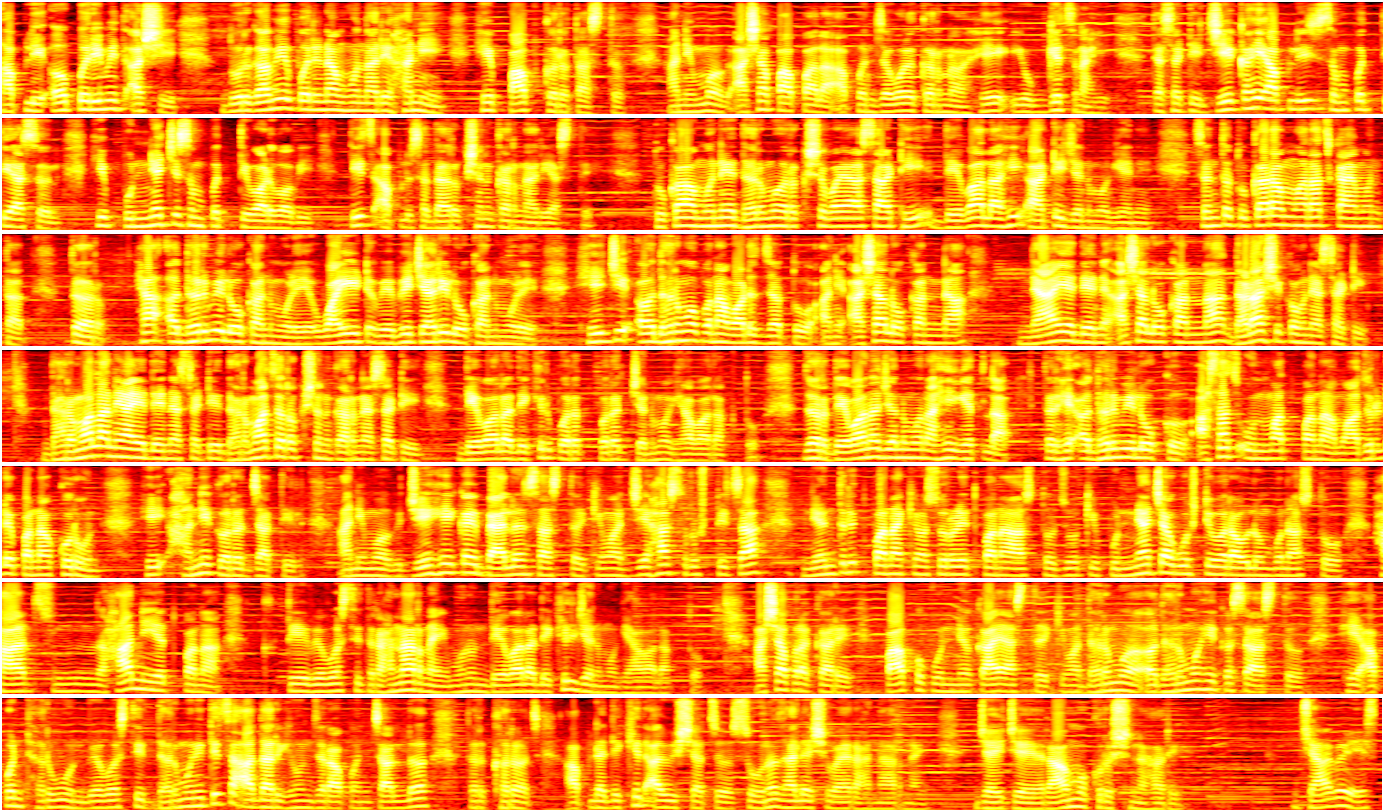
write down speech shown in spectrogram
आपली अपरिमित अशी दुर्गामी परिणाम होणारी हानी हे पाप करत असतं. आणि मग अशा पापाला आपण जवळ करणं हे योग्यच नाही. त्यासाठी जे काही आपली संपत्ती असेल ही पुण्याची संपत्ती वाढवावी तीच आपलं सदा रक्षण करणारी असते. तुका म्हणे धर्म रक्षवयासाठी देवालाही आटी जन्म घेणे. संत तुकाराम महाराज काय म्हणतात? तर ह्या अधर्मी लोकांमुळे वाईट व्यभिचारी लोकांमुळे हे जी अधर्मपणा वाढत जातो आणि अशा लोकांना न्याय देणे अशा लोकांना धडा शिकवण्यासाठी धर्माला न्याय देण्यासाठी धर्माचं रक्षण करण्यासाठी देवाला देखील परत परत जन्म घ्यावा लागतो. जर देवानं जन्म नाही घेतला तर हे अधर्मी लोक असाच उन्मादपणा माजुरडेपणा करून ही हानी करत जातील. आणि मग जे हे काही बॅलन्स असतं किंवा जे हा सृष्टीचा नियंत्रितपणा किंवा सुरळीतपणा असतो जो की पुण्याच्या गोष्टीवर अवलंबून असतो हा हा नियतपणा ते व्यवस्थित राहणार नाही म्हणून देवाला देखील जन्म घ्यावा लागतो. अशा प्रकारे पाप पुण्य काय असतं किंवा धर्म अधर्म हे कसं असतं हे आपण ठरवून व्यवस्थित धर्मनीतीचा आधार घेऊन जर आपण चाललं तर खरंच आपल्या देखील आयुष्याचं सोनं झाल्याशिवाय राहणार नाही. जय जय रामकृष्ण हरी. ज्यावेळेस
